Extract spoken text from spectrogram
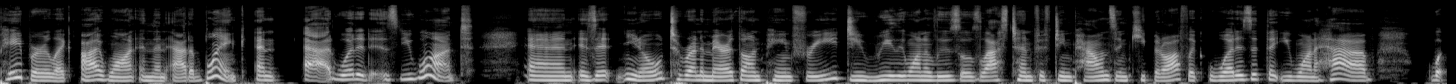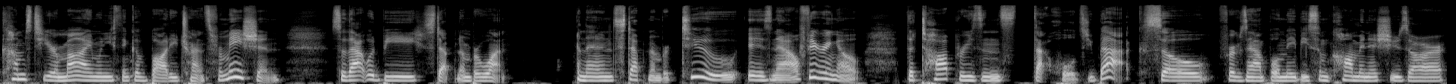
paper, like, I want, and then add a blank and add what it is you want. And is it, you know, to run a marathon pain free? Do you really want to lose those last 10, 15 pounds and keep it off? Like, what is it that you want to have? What comes to your mind when you think of body transformation? So that would be step number one. And then step number two is now figuring out the top reasons that holds you back. So, for example, maybe some common issues are,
